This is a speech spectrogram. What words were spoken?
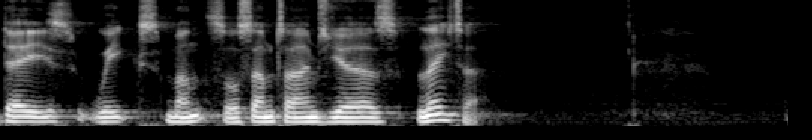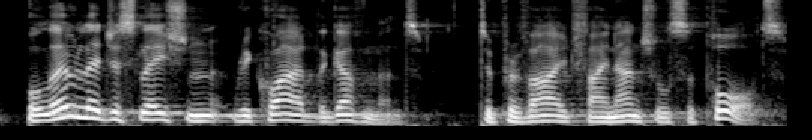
days, weeks, months, or sometimes years later. Although legislation required the government to provide financial support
